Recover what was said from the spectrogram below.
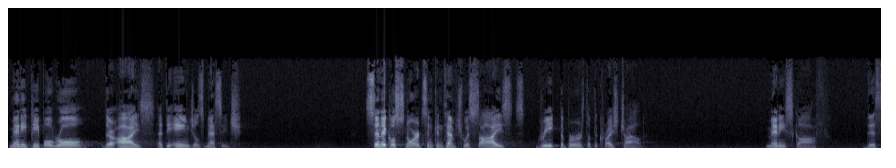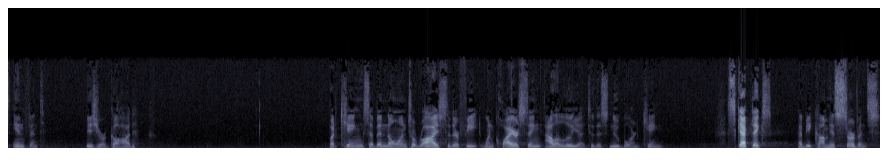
Many people roll their eyes at the angel's message. Cynical snorts and contemptuous sighs greet the birth of the Christ child. Many scoff. This infant is your God? But kings have been known to rise to their feet when choirs sing Alleluia to this newborn king. Skeptics have become his servants.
